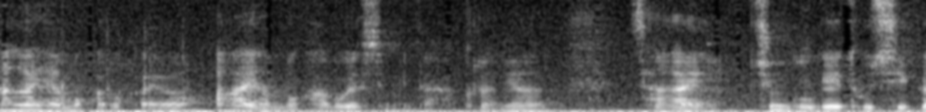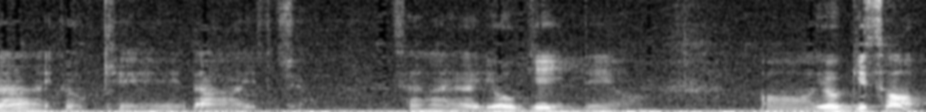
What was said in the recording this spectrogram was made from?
상하이 한번 가볼까요? 상하이 한번 가보겠습니다. 그러면 상하이, 중국의 도시가 이렇게 나와 있죠. 상하이가 여기에 있네요. 어, 여기서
